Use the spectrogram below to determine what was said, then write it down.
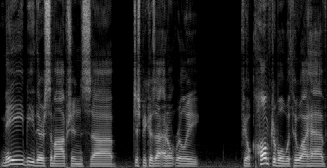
Maybe there's some options uh, just because I, I don't really feel comfortable with who I have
